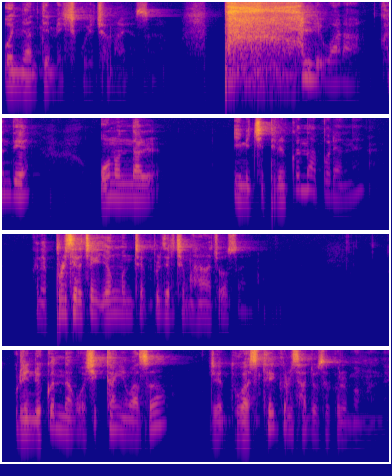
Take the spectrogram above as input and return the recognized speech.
언니한테 멕시코에 전화했어요. 빨리 와라. 근데 오는 날 이미 집회는 끝나버렸네 근데 불세례책 영문책 불세례책만 하나 줬어요. 우리 이제 끝나고 식당에 와서 이제 누가 스테이크를 사줘서 그걸 먹는데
